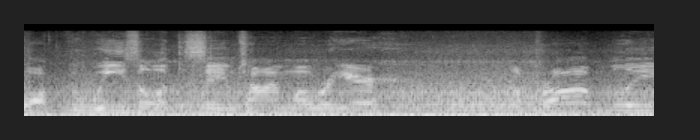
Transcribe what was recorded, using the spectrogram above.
Walk the weasel at the same time while we're here. I'll probably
